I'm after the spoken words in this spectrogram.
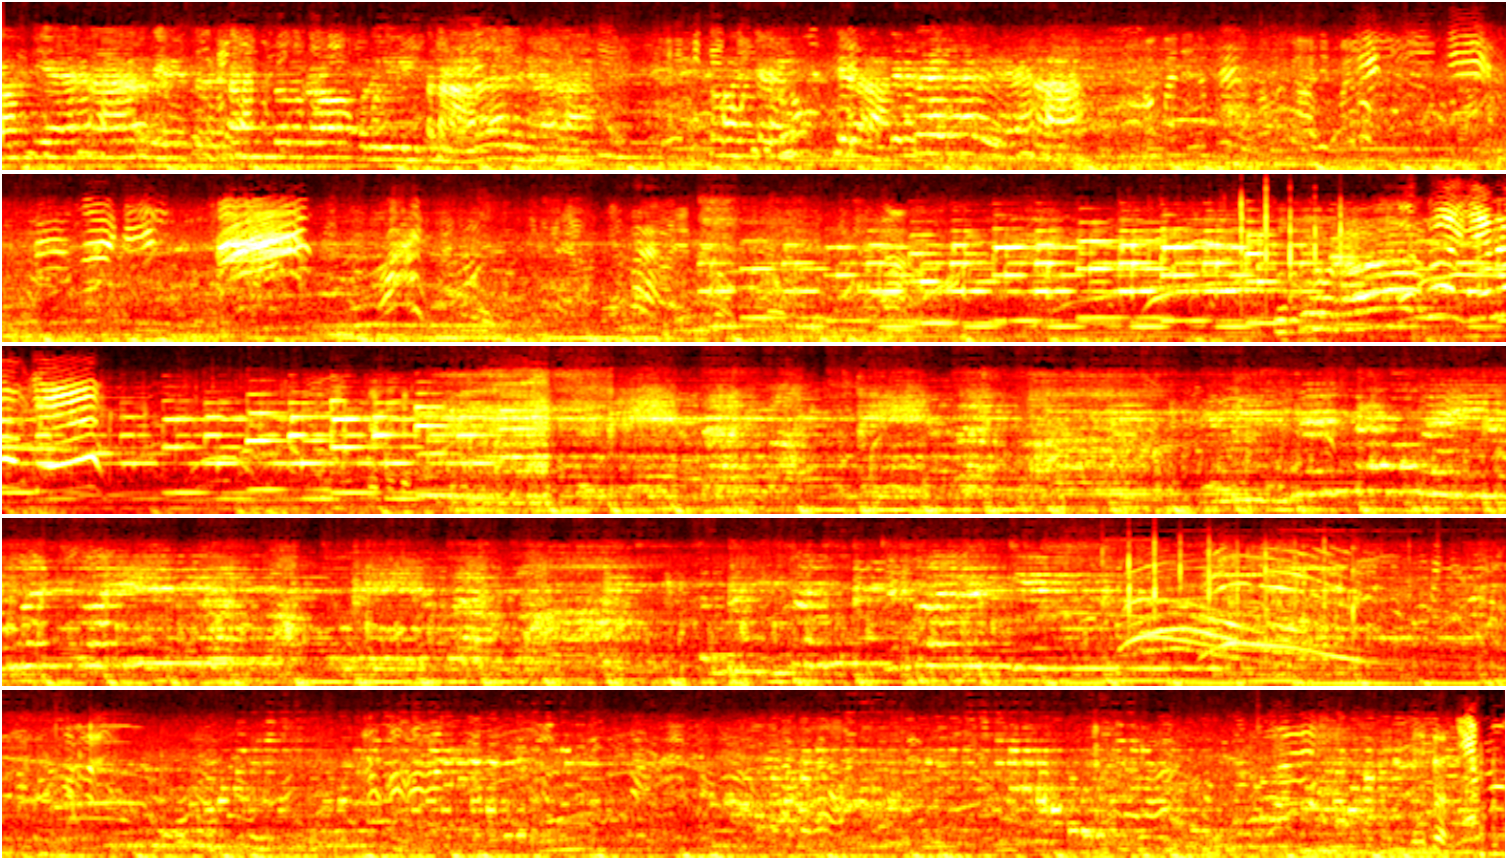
รัสเซียนะคะเรียนเซอร์ชั่นรอบๆบริเวณสนามได้เลยนะคะตอนเชียร์ลูเชียร์หลังเต้ได้เลยนะคะ Yeah.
